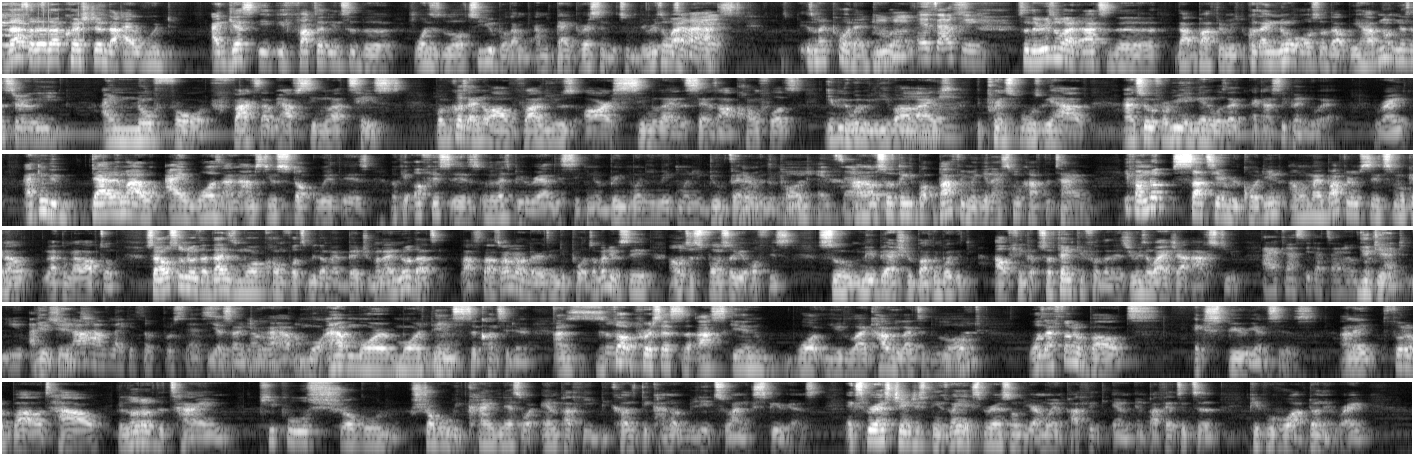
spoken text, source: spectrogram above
That's another question that I would. I guess it, it factored into the what is love to you, but I'm, I'm digressing a little bit. The reason why It's I alright. asked is my pod. I do. Mhm, exactly. So the reason why I asked the that bathroom is because I know also that we have not necessarily I know for facts that we have similar tastes, but because I know our values are similar in the sense our comforts, given the way we live our mm-hmm. lives, the principles we have, and so for me again it was like I can sleep anywhere, right? I think the dilemma I, I was and I'm still stuck with is okay. Office is okay, let's be realistic. You know, bring money, make money, do better with the pod. Exactly. And I also think about bathroom again. I smoke half the time. If I'm not sat here recording, I'm on my bathroom seat smoking out like on my laptop. So I also know that that is more comfort to me than my bedroom. And I know that that's that's why I'm not directing the pod. Somebody will say, I want to sponsor your office. So maybe I should do bathroom, but I'll think up. So thank you for that. There's a reason why I actually asked you. I can see that I helped. You did. I- You, at You did. now have like a thought process. Yes, so I do. I have more. I have more more things to consider. And the thought process is asking what you like, how you like to be mm-hmm. loved, was I thought about experiences, and I thought about how a lot of the time people struggle struggle with kindness or empathy because they cannot relate to an experience. Experience changes things. When you experience something, you're more empathic and empathetic to people who have done it, right?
